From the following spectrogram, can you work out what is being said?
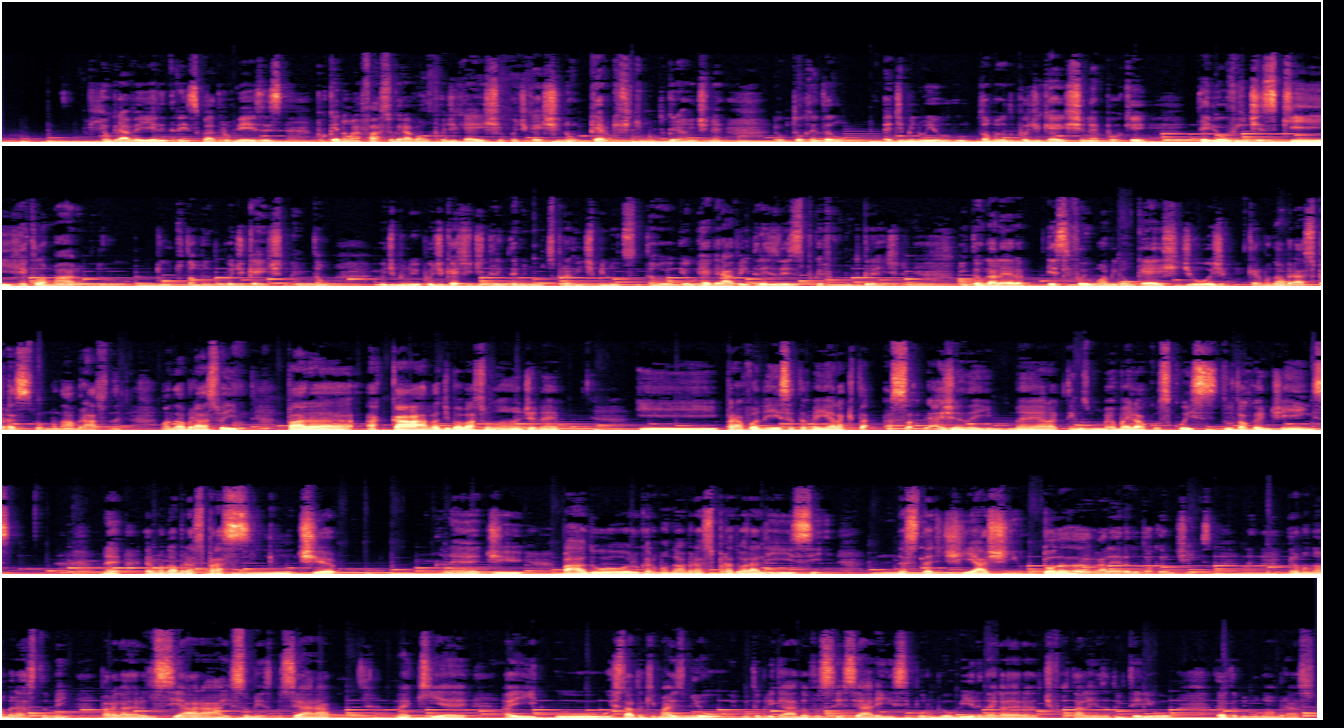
eu gravei ele três, quatro vezes, porque não é fácil gravar um podcast. O podcast não quero que fique muito grande, né? Eu tô tentando é, diminuir o tamanho do podcast, né? Porque teve ouvintes que reclamaram do, do, do tamanho do podcast, né? Então eu diminui o podcast de 30 minutos para 20 minutos. Então eu, eu regravei três vezes porque ficou muito grande, né? Então, galera, esse foi o Amigão Cast de hoje. Quero mandar um abraço para. Vamos mandar um abraço, né? Mandar um abraço aí para a Carla de Babassolândia, né? E para Vanessa também, ela que tá só viajando aí, né? Ela que tem os, o melhor cuscuz do Tocantins, né? Quero mandar um abraço para Cíntia, né? De Barra do Ouro, quero mandar um abraço para Doralice, na cidade de Riachinho. Toda a galera do Tocantins. Né? Quero mandar um abraço também para a galera do Ceará, isso mesmo, Ceará, né, que é aí o estado que mais me ouve. Muito obrigado a você, cearense, por me ouvir, né, galera de Fortaleza, do interior. Quero também mandar um abraço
